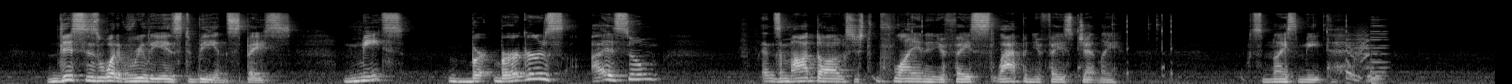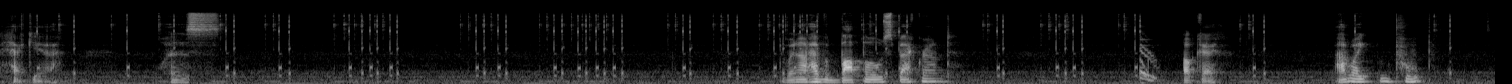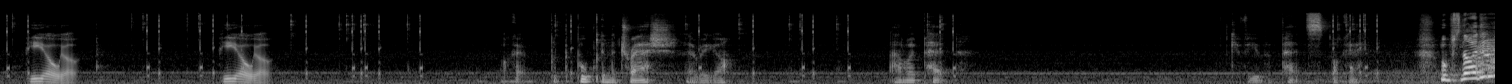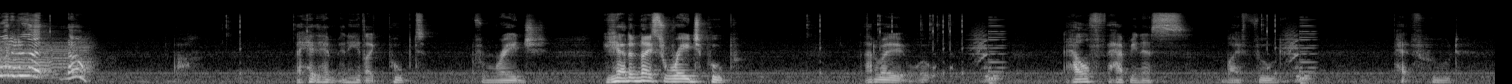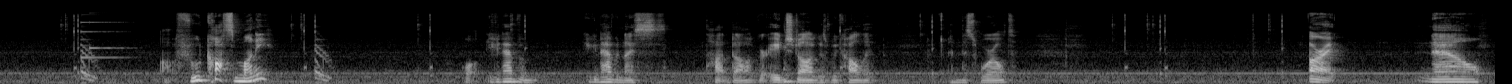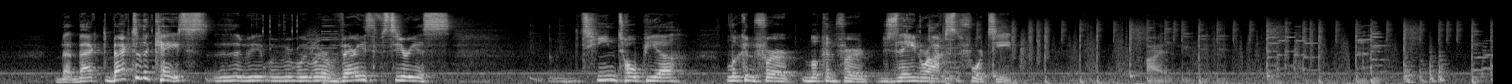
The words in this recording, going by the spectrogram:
This is what it really is to be in space. Meat, bur- burgers, I assume, and some hot dogs just flying in your face, slapping your face gently. With some nice meat. Heck yeah. What is... Do I not have a Boppo's background? Okay. How do I poop? POO. POO. Okay, put the poop in the trash. There we go. How do I pet? Give you the pets. Okay. Oops, no, I didn't want to do that! No! Oh. I hit him and he like pooped from rage. He had a nice rage poop. How do I... whoa. Health, happiness, buy food. Pet food. Oh, food costs money? Well, you can have a you can have a nice hot dog or H dog as we call it in this world. All right. Now ba- back back to the case. We, we, we were a very serious Teen Topia looking for looking for Zane Rocks 14.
